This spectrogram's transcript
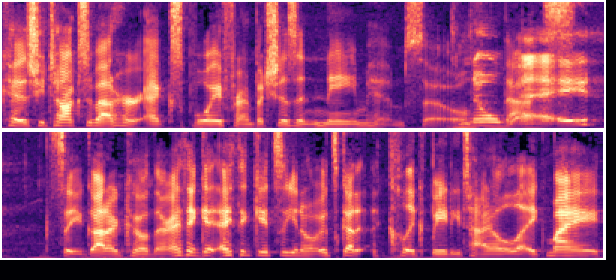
because she talks about her ex boyfriend, but she doesn't name him. So no way. So you gotta go there. I think I think it's you know it's got a clickbaity title like my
